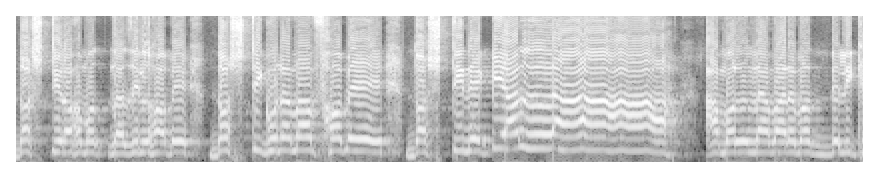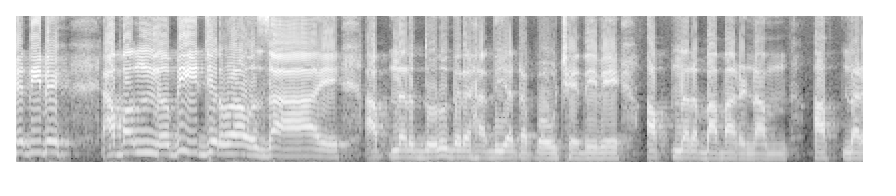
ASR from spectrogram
দশটি রহমত নাজিল হবে, দশটি গুনামাফ হবে, দশটি নেকি আল্লাহ আমল নামার মধ্যে লিখে দিবে, এবং নবীজির রওজায় আপনার দরুদের হাদিয়াটা পৌঁছে দিবে। আপনার বাবার নাম, আপনার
